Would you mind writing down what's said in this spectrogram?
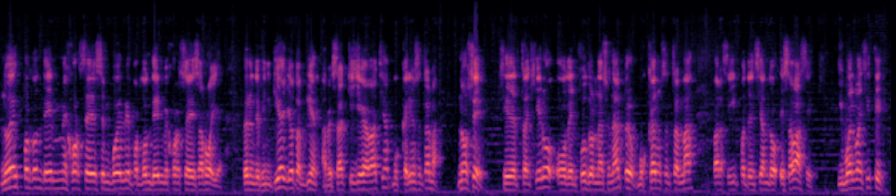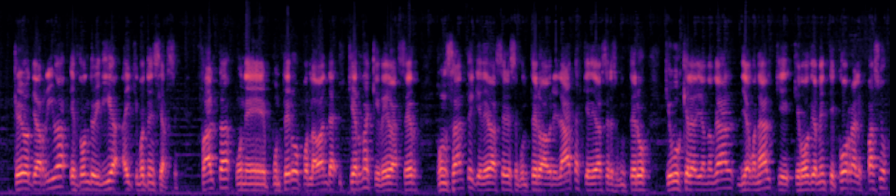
No es por donde él mejor se desenvuelve, por donde él mejor se desarrolla. Pero en definitiva yo también, a pesar que llega Bacha, buscaría un central más. no sé si del extranjero o del fútbol nacional, pero buscar un central más para seguir potenciando esa base. Y vuelvo a insistir, creo que arriba es donde hoy día hay que potenciarse. Falta un eh, puntero por la banda izquierda que debe ser punzante, que debe ser ese puntero abre latas, que debe ser ese puntero que busque la diagonal, diagonal que, obviamente corra el espacio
